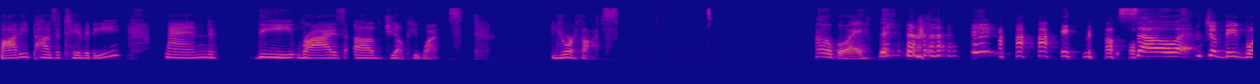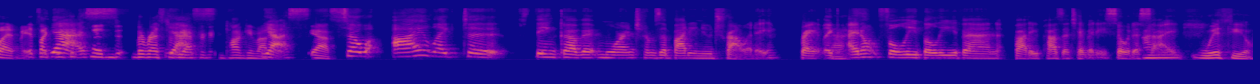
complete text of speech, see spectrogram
body positivity and the rise of GLP 1s. Your thoughts? Oh boy. I know. So such a big one. It's like yes, the rest yes, of the afternoon talking about. Yes. It. Yeah. So I like to think of it more in terms of body neutrality. Right. Like yes. I don't fully believe in body positivity, so to say. With you.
